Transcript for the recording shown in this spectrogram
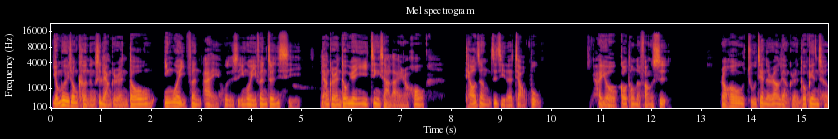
有没有一种可能是两个人都因为一份爱，或者是因为一份珍惜，两个人都愿意静下来，然后调整自己的脚步，还有沟通的方式，然后逐渐的让两个人都变成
